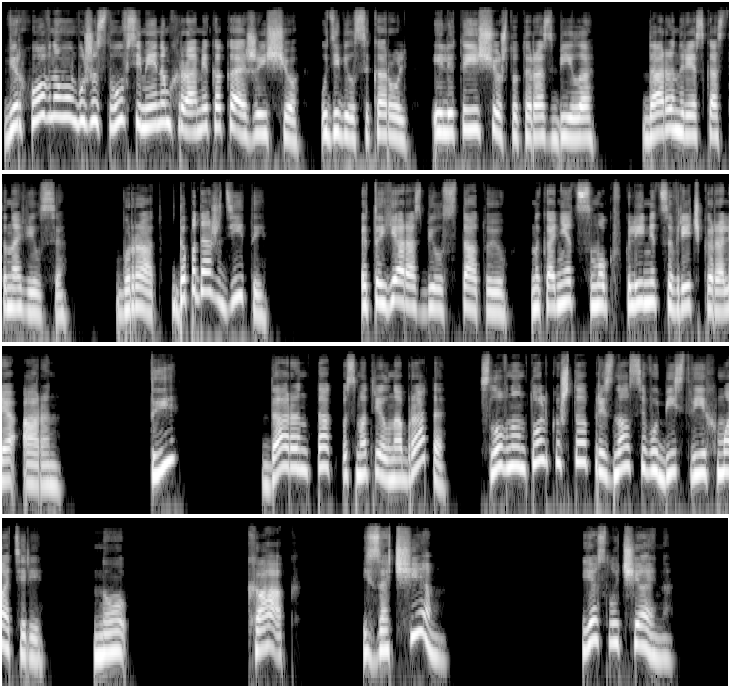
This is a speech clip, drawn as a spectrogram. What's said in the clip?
«Верховному божеству в семейном храме какая же еще?» – удивился король. «Или ты еще что-то разбила?» Даррен резко остановился. «Брат, да подожди ты!» «Это я разбил статую», – наконец смог вклиниться в речь короля Аарон. «Ты?» Даррен так посмотрел на брата, словно он только что признался в убийстве их матери. Но как? И зачем? Я случайно.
